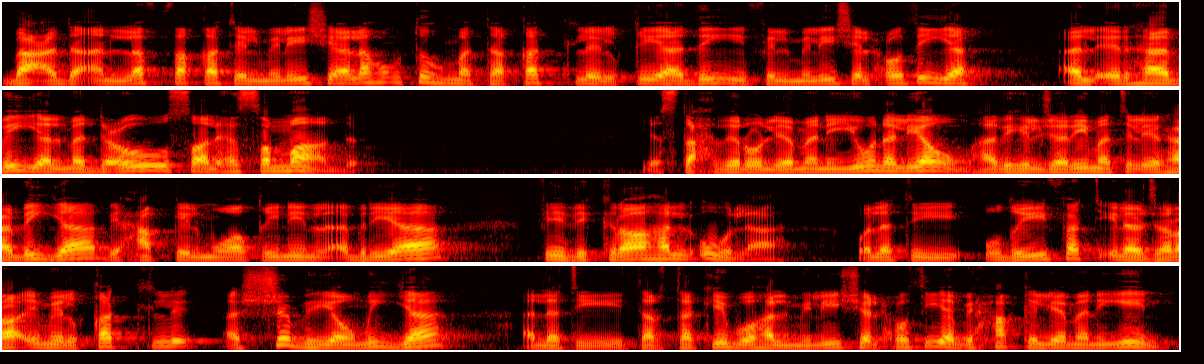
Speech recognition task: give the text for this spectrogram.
بعد أن لفقت الميليشيا لهم تهمة قتل القيادي في الميليشيا الحوثية الإرهابية المدعو صالح الصماد. يستحضر اليمنيون اليوم هذه الجريمة الإرهابية بحق المواطنين الأبرياء في ذكراها الأولى والتي أضيفت إلى جرائم القتل الشبه يومية التي ترتكبها الميليشيا الحوثية بحق اليمنيين.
